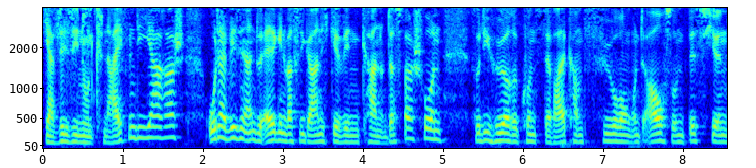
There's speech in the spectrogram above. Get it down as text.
ja, will sie nun kneifen, die Jarasch, oder will sie in ein Duell gehen, was sie gar nicht gewinnen kann? Und das war schon so die höhere Kunst der Wahlkampfführung und auch so ein bisschen,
